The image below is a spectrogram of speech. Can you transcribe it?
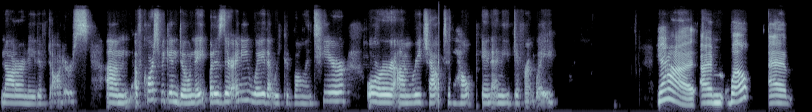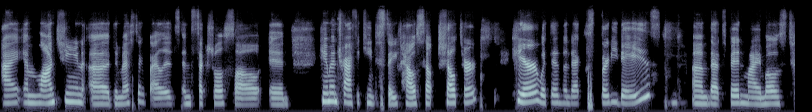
not our native daughters? Um, of course we can donate but is there any way that we could volunteer or um, reach out to help in any different way? Yeah um, well um, I am launching a domestic violence and sexual assault and human trafficking safe house shelter here within the next 30 days. Um, that's been my most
